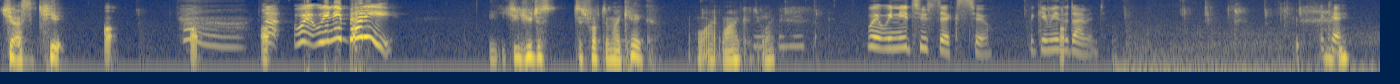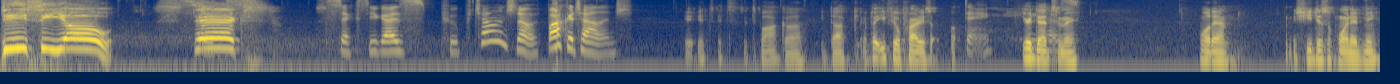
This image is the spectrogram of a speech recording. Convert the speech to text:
Just keep. Oh. Oh. Nah, wait, we need Betty. You, you just disrupted my cake. Why? Why could you? Why? Wait, we need, wait, we need two sticks too. But give me the uh. diamond. Okay, DCO six. Six. You guys poop challenge? No, Bacca challenge. It, it's it's it's Bacca. You duck. I bet you feel proud of yourself. Dang. You're dead to me. has- Well done. She disappointed me.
